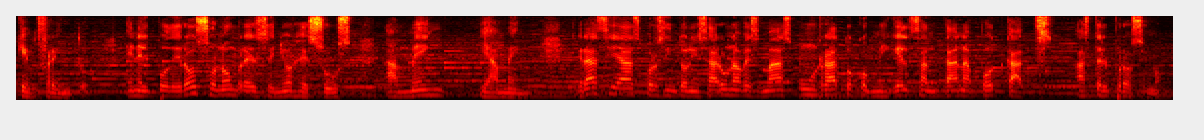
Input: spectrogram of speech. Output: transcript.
que enfrento. En el poderoso nombre del Señor Jesús. Amén y amén. Gracias por sintonizar una vez más un rato con Miguel Santana Podcasts. Hasta el próximo.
